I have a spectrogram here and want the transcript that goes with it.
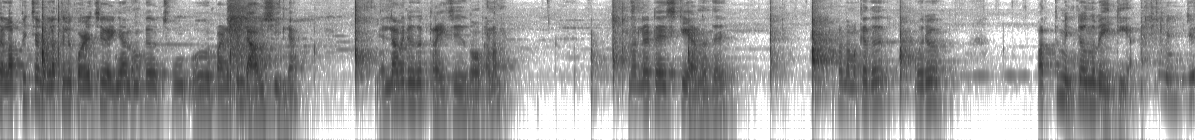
തിളപ്പിച്ച വെള്ളത്തിൽ കുഴച്ച് കഴിഞ്ഞാൽ നമുക്ക് പഴത്തിന്റെ ആവശ്യമില്ല. എല്ലാവരും ഇത് ട്രൈ ചെയ്ത് നോക്കണം. നല്ല ടേസ്റ്റിയാണിത്. അപ്പോൾ നമുക്കിത് ഒരു പത്ത് മിനിറ്റ് ഒന്ന് വെയിറ്റ് ചെയ്യാം. പത്ത് മിനിറ്റ്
